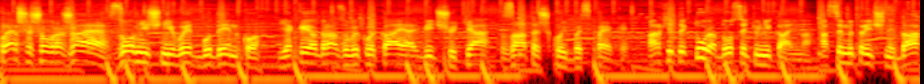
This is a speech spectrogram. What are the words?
Перше, що вражає, зовнішній вид будинку, який одразу викликає відчуття затишку й безпеки. Архітектура досить унікальна: асиметричний дах,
